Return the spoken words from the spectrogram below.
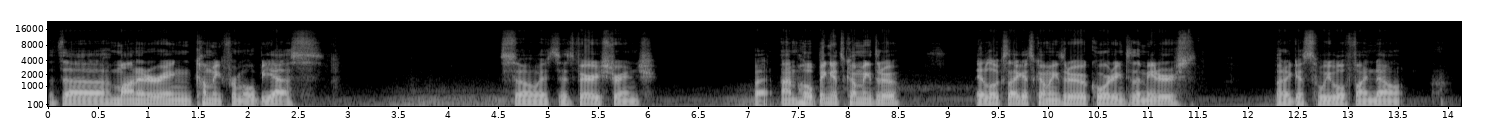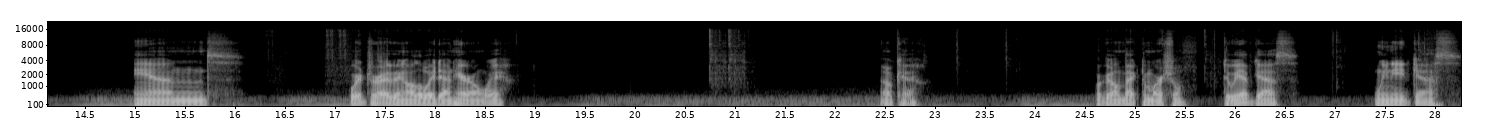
the monitoring coming from OBS. So it's it's very strange. But I'm hoping it's coming through. It looks like it's coming through according to the meters. But I guess we will find out. And we're driving all the way down here, aren't we? Okay. We're going back to Marshall. Do we have gas? We need gas.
